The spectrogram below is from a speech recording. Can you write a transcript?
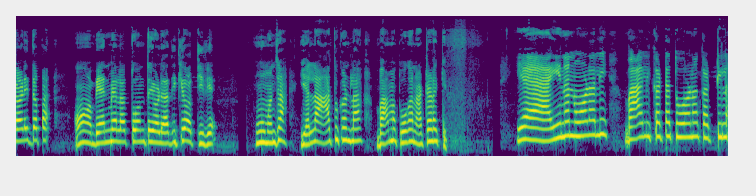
ಹೇಳಿದ್ದಪ್ಪ. ಹ್ಞೂ ಬೆನ್ ಮೇಲೆ ಹತ್ತು ಅಂತ ಹೇಳಿ ಅದಕ್ಕೆ ಹತ್ತಿದೆ. ಹ್ಞೂ ಮಂಜ ಎಲ್ಲ ಆತು ಕಣ್ಲ? ಬಾ ಮತ್ತೆ ಹೋಗೋಣ ಆಟ ಆಡಕ್ಕೆ ಏ ಇನ್ನ ನೋಡಲಿ. ಬಾಲಿ ಕಟ್ಟ ತೋರಣ ಕಟ್ಟಿಲ್ಲ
